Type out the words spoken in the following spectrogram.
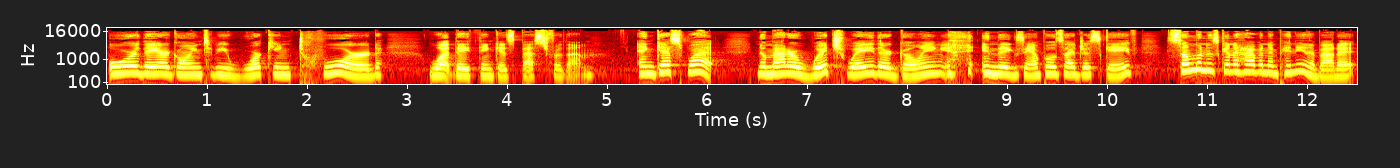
or they are going to be working toward what they think is best for them. And guess what? no matter which way they're going in the examples I just gave, someone is going to have an opinion about it,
